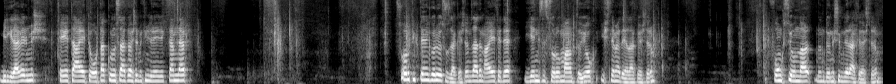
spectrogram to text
bilgiler verilmiş. TYT AYT ortak konusu arkadaşlarım ikinci derece denklemler. Soru tiplerini görüyorsunuz arkadaşlarım. Zaten AYT'de yenisi soru mantığı yok. İşleme dayalı arkadaşlarım. Fonksiyonların dönüşümleri arkadaşlarım.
